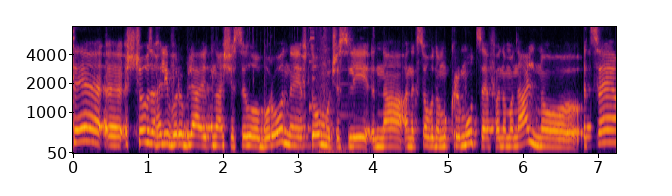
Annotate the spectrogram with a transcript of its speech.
те, е, що взагалі виробляють наші сили оборони, в тому числі на анексованому Криму, це феноменально. Це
